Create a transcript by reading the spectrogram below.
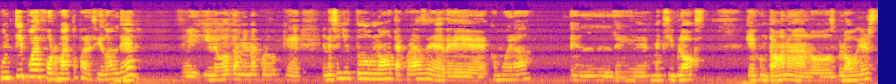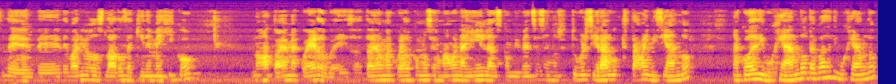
un tipo de formato parecido al de él. Sí, y luego también me acuerdo que en ese YouTube, ¿no? ¿Te acuerdas de, de cómo era el de Mexiblogs? Que juntaban a los bloggers de, de, de varios lados de aquí de México. No, todavía me acuerdo, güey. todavía me acuerdo cómo se armaban ahí las convivencias en los youtubers. Si era algo que estaba iniciando. Me acuerdo de dibujeando. ¿Te acuerdas de dibujeando?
